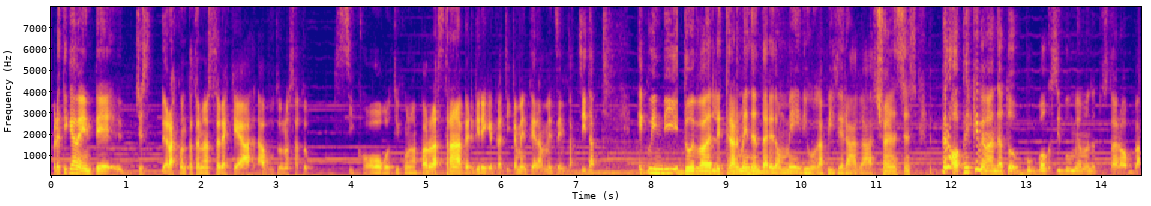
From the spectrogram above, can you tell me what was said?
Praticamente eh, ci è raccontata una storia che ha, ha avuto uno stato psicotico, una parola strana per dire che praticamente era mezza impazzita e quindi doveva letteralmente andare da un medico, capite raga? Cioè nel senso... Però perché mi ha mandato Bookboxy Boom mi ha mandato sta roba?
